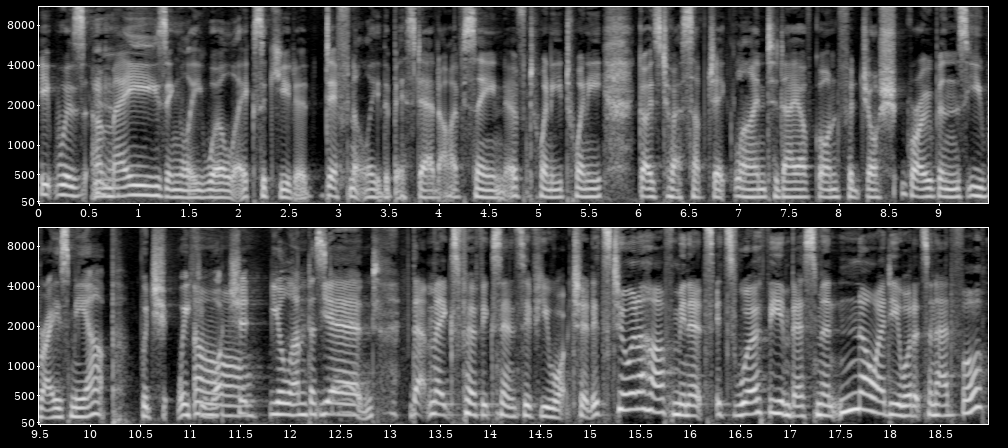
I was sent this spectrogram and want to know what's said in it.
It was yeah. amazingly well executed. Definitely the best ad I've seen of 2020. Goes to our subject line today. I've gone for Josh Groban's "You Raise Me Up," which if you oh, watch it, oh. you'll understand. Yeah, that makes perfect sense if you watch it. It's two and a half minutes. It's worth the investment. No idea what it's an ad for.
